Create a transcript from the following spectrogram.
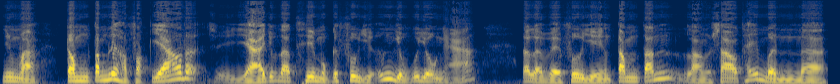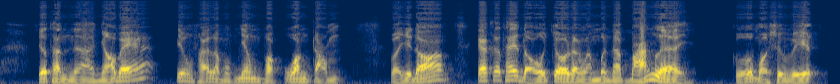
Nhưng mà trong tâm lý học Phật giáo đó dạy chúng ta thêm một cái phương diện ứng dụng của vô ngã đó là về phương diện tâm tánh làm sao thấy mình à, trở thành à, nhỏ bé chứ không phải là một nhân vật quan trọng. Và do đó các cái thái độ cho rằng là mình là bản lề của mọi sự việc.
